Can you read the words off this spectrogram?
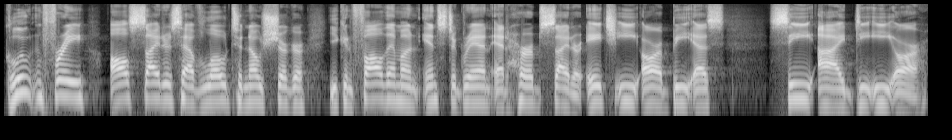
gluten free. All ciders have low to no sugar. You can follow them on Instagram at Herb Cider, H E R B S C I D E R.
